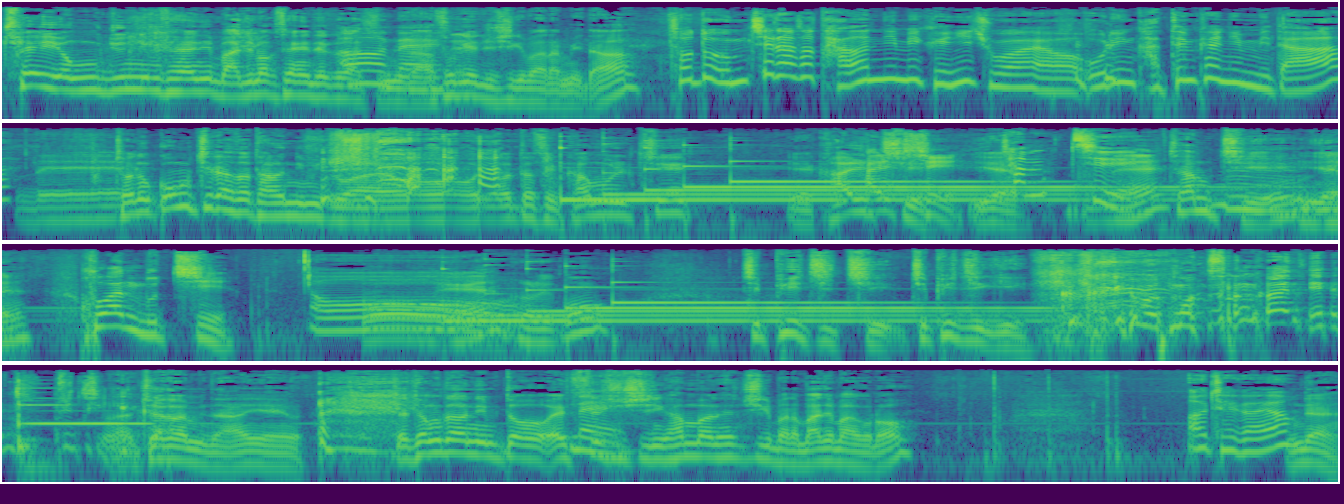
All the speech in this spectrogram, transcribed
최영주님 사연이 마지막 사연이 될것 어, 같습니다. 네. 소개해 주시기 바랍니다. 저도 음치라서 다은님이 괜히 좋아요. 우린 같은 편입니다. 네. 저는 꽁치라서 다은님이 좋아요. 예, 어떠세요? 가물치, 예, 갈치, 갈치. 예, 참치. 네. 참치, 예, 네. 후한 무치. 오. 네. 그리고 지피지치, 지피지기. 그게 뭐, 뭔 상관이에요? 지피지. 아, 죄송합니다. 예. 자, 정다은님 또 X 네. 주시니까 한번 해주시기 바랍니다. 마지막으로. 아, 제가요? 네.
